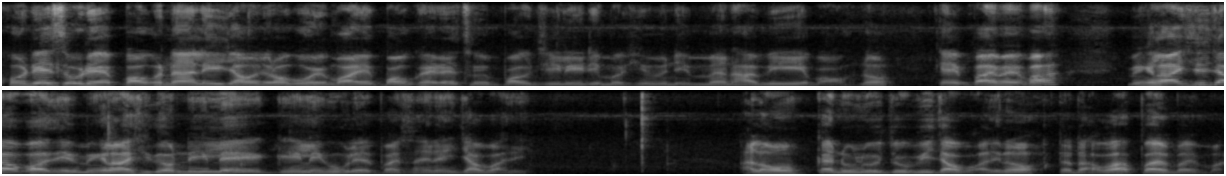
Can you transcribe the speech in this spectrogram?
ခွန်တေးဆိုတဲ့ပေါက်ကနန်းလေးကြောင့်ကျွန်တော်ကိုယ်မားတွေပေါက်ခဲ့တဲ့ဆိုရင်ပေါက်ကြီးလေးတွေမဖြစ်မနေမှန်ထားပေးရပါအောင်နော်ကဲဘိုင်ဘိုင်ပါမင်္ဂလာရှိကြပါစေမင်္ဂလာရှိသောနေ့လည်းဂိမ်းလေးကိုလည်းပိုင်ဆိုင်နိုင်ကြပါစေအားလုံးကန်တူလို့ကြိုးပေးကြပါစေနော်တက်တာပါဘိုင်ဘိုင်ပါ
